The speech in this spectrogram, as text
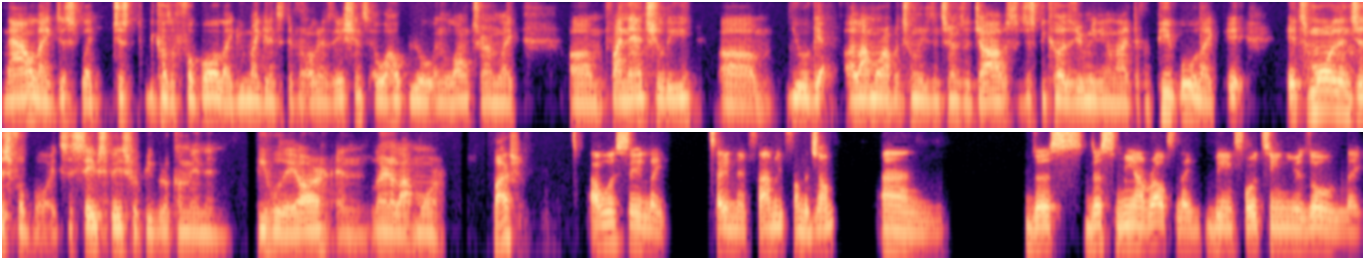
now, like just like just because of football. Like you might get into different organizations. It will help you in the long term, like um, financially um, you will get a lot more opportunities in terms of jobs just because you're meeting a lot of different people. Like it, it's more than just football. It's a safe space for people to come in and be who they are and learn a lot more. Flash, I would say like tight knit family from the jump, and just just me and Ralph, like being 14 years old, like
